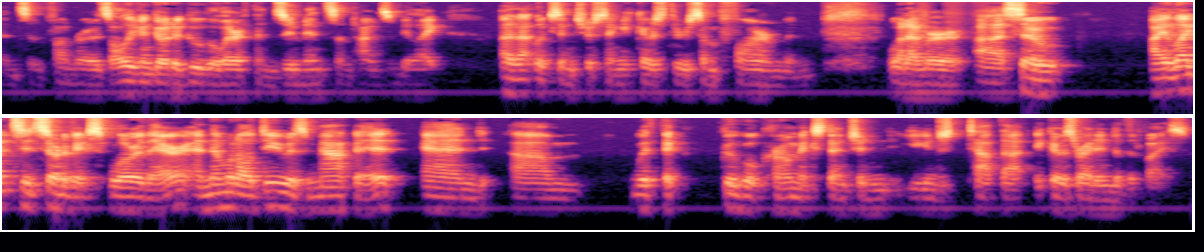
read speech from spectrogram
and some fun roads? I'll even go to Google Earth and zoom in sometimes and be like, oh, that looks interesting. It goes through some farm and whatever. Uh, so I like to sort of explore there. And then what I'll do is map it. And um, with the Google Chrome extension, you can just tap that, it goes right into the device.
